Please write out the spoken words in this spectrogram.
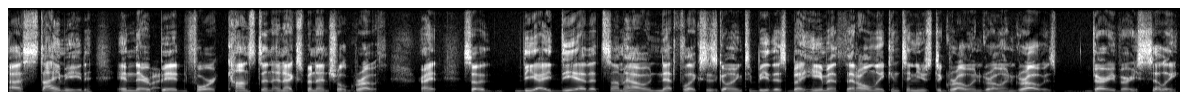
uh, stymied in their bid for constant and exponential growth, right? So the idea that somehow Netflix is going to be this behemoth that only continues to grow and grow and grow is very, very silly.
